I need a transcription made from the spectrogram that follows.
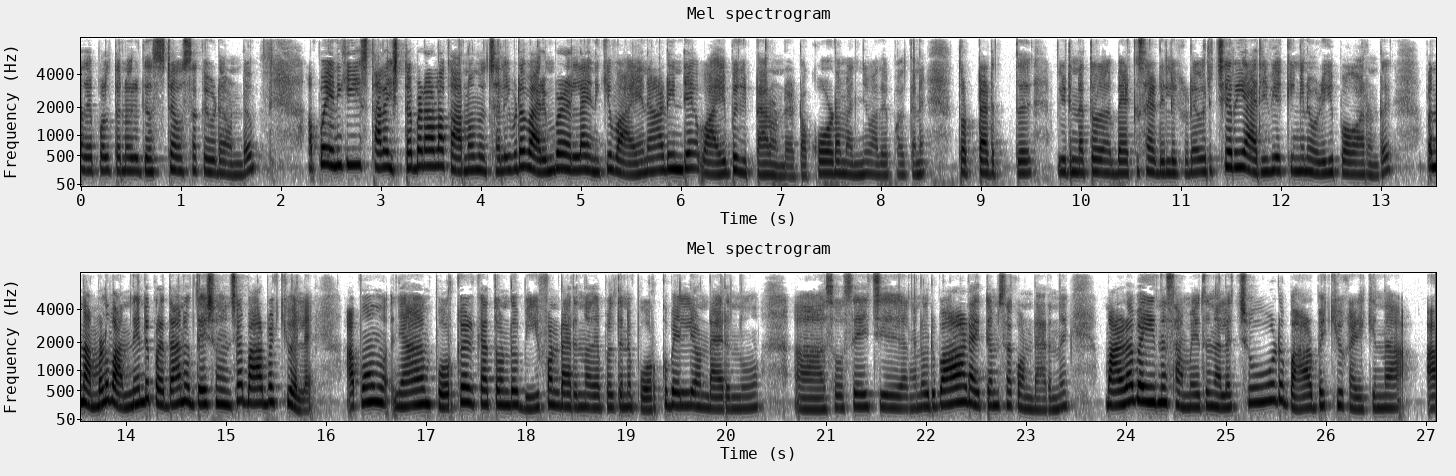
അതേപോലെ തന്നെ ഒരു ഗസ്റ്റ് ഹൗസൊക്കെ ഇവിടെ ഉണ്ട്. അപ്പോൾ എനിക്ക് ഈ സ്ഥലം ഇഷ്ടപ്പെടാനുള്ള കാരണം എന്ന് വെച്ചാൽ ഇവിടെ വരുമ്പോഴെല്ലാം എനിക്ക് വയനാടിന്റെ വൈബ് കിട്ടാറുണ്ട് കേട്ടോ. കോടമഞ്ഞും അതേപോലെ തന്നെ തൊട്ടടുത്ത് വീടിന്റെ ബാക്ക് സൈഡിൽ കൂടെ ഒരു ചെറിയ അരുവിയൊക്കെ ഇങ്ങനെ ഒഴുകി പോകാറുണ്ട്. അപ്പം നമ്മൾ വന്നതിന്റെ പ്രധാന ഉദ്ദേശം എന്ന് വെച്ചാൽ ബാർബക്യൂ അല്ലേ? അപ്പം ഞാൻ പോർക്ക് കഴിക്കാത്തതുകൊണ്ട് ബീഫ് ഉണ്ടായിരുന്നു. അതേപോലെ തന്നെ പോർക്ക് ബെല്ലി ഉണ്ടായിരുന്നു. സോസേജ് അങ്ങനെ ഒരുപാട് ഐറ്റംസ് ഒക്കെ ഉണ്ടായിരുന്നു. മഴ പെയ്യുന്ന സമയത്ത് നല്ല ചൂട് ബാർബക്യൂ കഴിക്കുന്ന ആ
